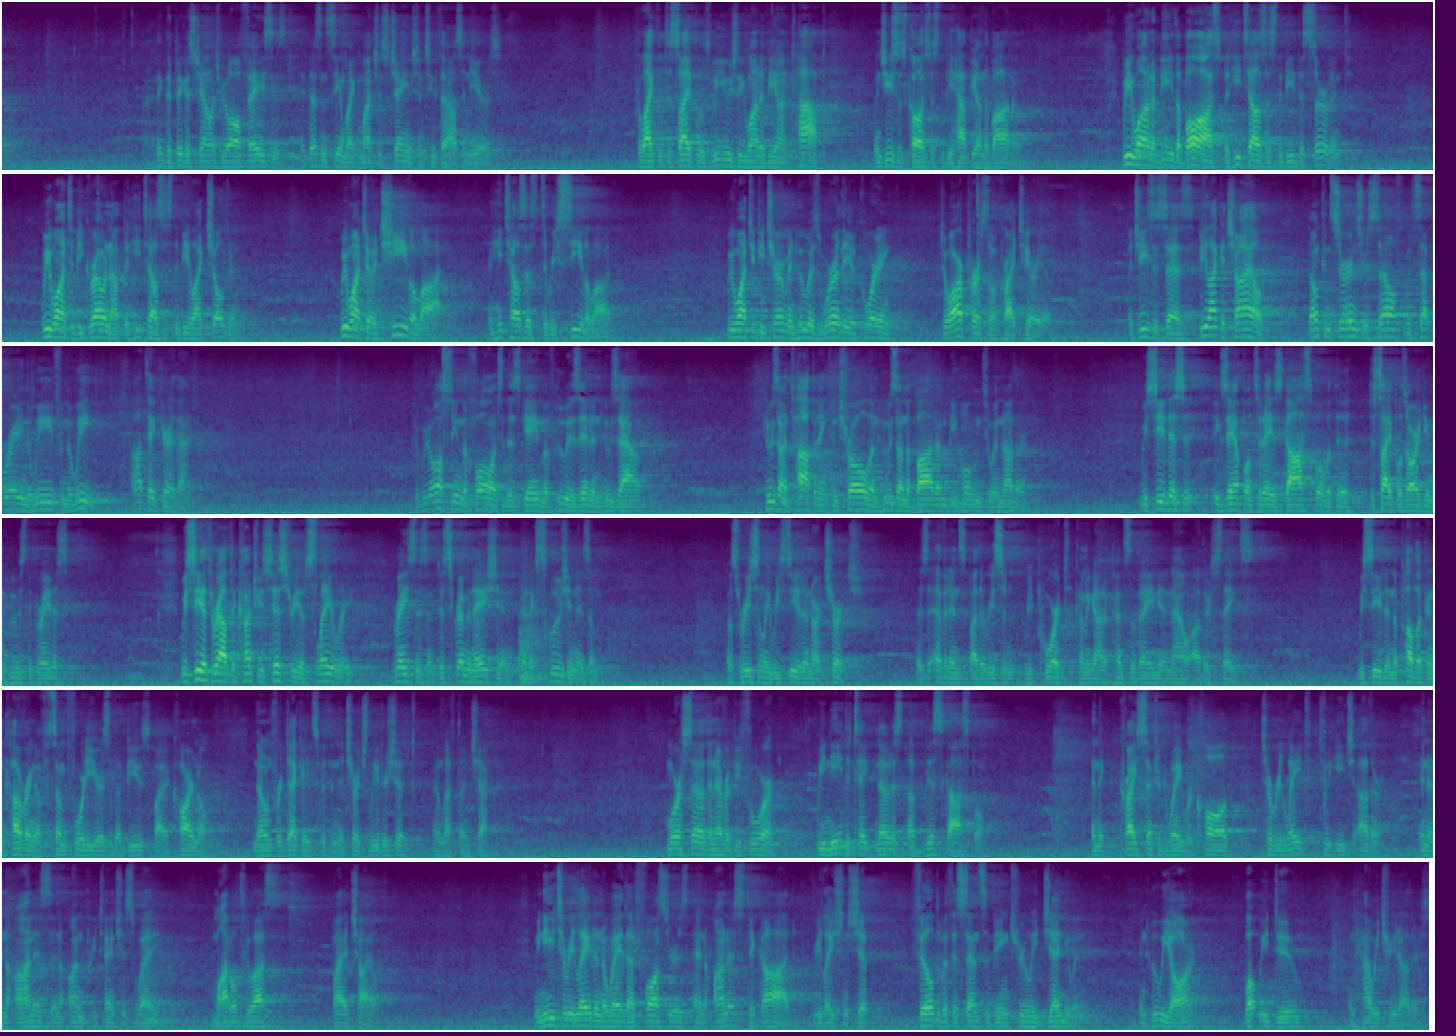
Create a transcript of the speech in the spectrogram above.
I think the biggest challenge we all face is it doesn't seem like much has changed in 2,000 years. For like the disciples, we usually want to be on top when Jesus calls us to be happy on the bottom. We want to be the boss, but he tells us to be the servant. We want to be grown up, but he tells us to be like children. We want to achieve a lot, and he tells us to receive a lot. We want to determine who is worthy according to our personal criteria. But Jesus says, Be like a child. Don't concern yourself with separating the weed from the wheat. I'll take care of that. We all seem to fall into this game of who is in and who's out, who's on top and in control, and who's on the bottom, beholden to another. We see this example in today's gospel with the disciples arguing who is the greatest. We see it throughout the country's history of slavery, racism, discrimination, and exclusionism. Most recently, we see it in our church, as evidenced by the recent report coming out of Pennsylvania and now other states. We see it in the public uncovering of some 40 years of abuse by a cardinal, known for decades within the church leadership and left unchecked. More so than ever before, we need to take notice of this gospel and the Christ centered way we're called to relate to each other in an honest and unpretentious way, modeled to us by a child. We need to relate in a way that fosters an honest to God relationship filled with a sense of being truly genuine in who we are, what we do, and how we treat others.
